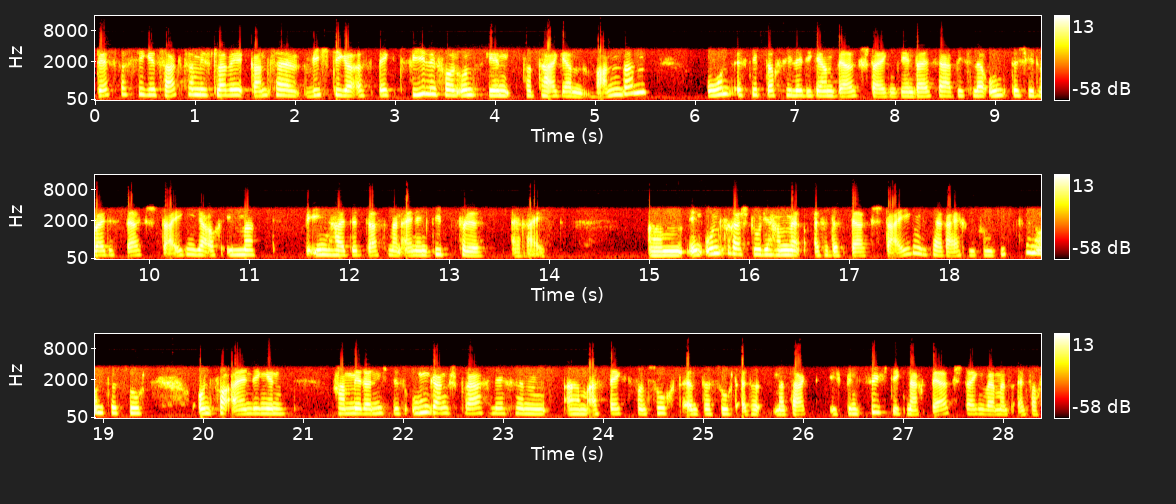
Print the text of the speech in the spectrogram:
Das, was Sie gesagt haben, ist, glaube ich, ganz ein wichtiger Aspekt. Viele von uns gehen total gern wandern und es gibt auch viele, die gern Bergsteigen gehen. Da ist ja ein bisschen ein Unterschied, weil das Bergsteigen ja auch immer beinhaltet, dass man einen Gipfel erreicht. Ähm, in unserer Studie haben wir also das Bergsteigen, das Erreichen von Gipfeln untersucht und vor allen Dingen haben wir da nicht das umgangssprachlichen ähm, Aspekt von Sucht untersucht. Also man sagt, ich bin süchtig nach Bergsteigen, weil man es einfach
